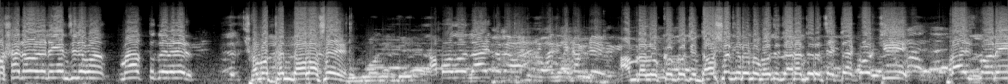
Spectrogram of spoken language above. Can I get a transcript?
অসাধারণ একটা গেম ছিল মারাত্মক লেভেলের সমর্থন দল আছে। আমরা লক্ষ্য করছি দর্শকের অনুভূতি জানার জন্য চেষ্টা করছি প্রাইজ মানি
